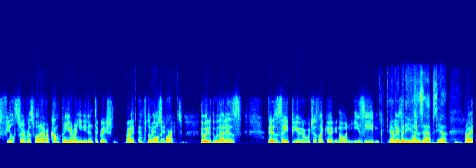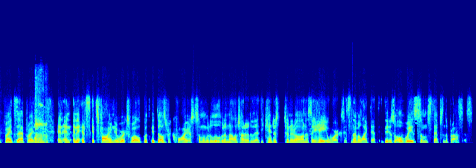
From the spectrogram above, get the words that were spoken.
field service, whatever company you're in, you need integration, Right. right? And for the Right, most right, part, the way to do that is there's Zapier, which is like a you know an easy Everybody like- uses apps. Yeah. right right zap right. And, and and it's it's fine it works well but it does require someone with a little bit of knowledge how to do that. You can't just turn it on and say hey it works. It's never like that. There's always some steps in the process.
